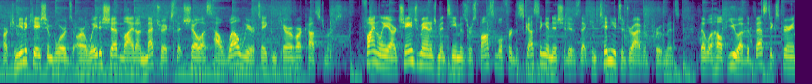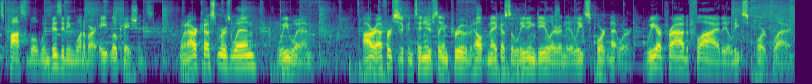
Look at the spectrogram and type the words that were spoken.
Our communication boards are a way to shed light on metrics that show us how well we are taking care of our customers. Finally, our change management team is responsible for discussing initiatives that continue to drive improvements that will help you have the best experience possible when visiting one of our eight locations. When our customers win, we win. Our efforts to continuously improve have helped make us a leading dealer in the Elite Support Network. We are proud to fly the Elite Support flag.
